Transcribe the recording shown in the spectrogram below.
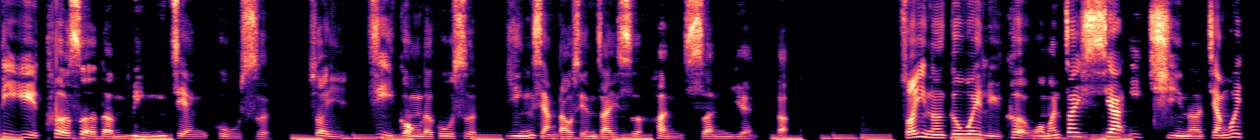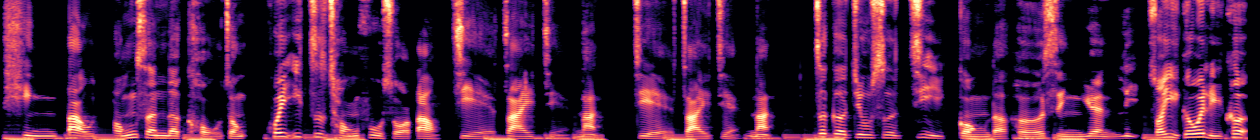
地域特色的民间故事，所以济公的故事影响到现在是很深远的。所以呢，各位旅客，我们在下一期呢将会听到童生的口中会一直重复说到解灾解难。解灾解难，这个就是济公的核心愿力。所以各位旅客，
